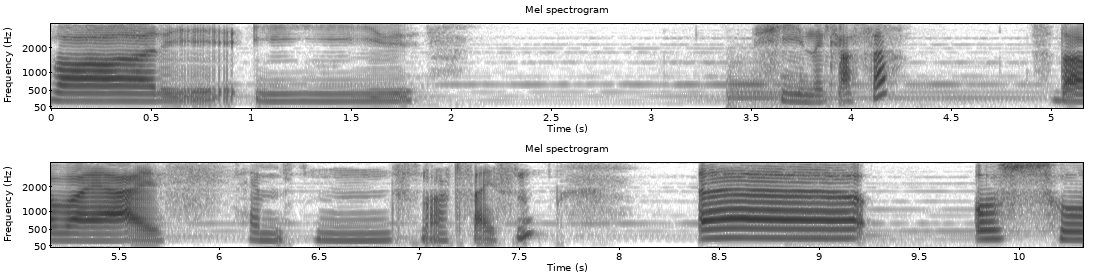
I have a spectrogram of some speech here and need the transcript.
var i, i tiende klasse. Så da var jeg 15, snart 16. Eh, og så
